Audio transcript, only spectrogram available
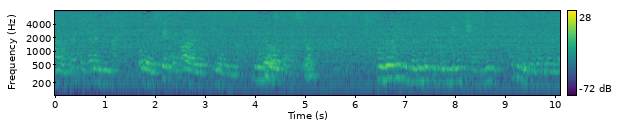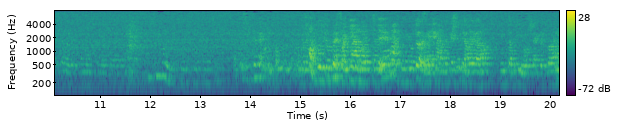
három percet, bemegyünk, oda lesz szépen, alájön, kimegyünk. Gondolod? Jó? Gondolod, hogy így van, mindenki oda megyek és állni? Hát mindig gondolom, hogy te vagyok a most Mondjuk, hogy Hát ez itt nem Hadd mondjuk be, hogy már volt, Hadd mondjuk törvények vannak, és ugyanolyan, mint a bíróság, vagy valami.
